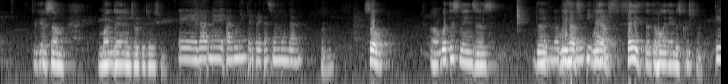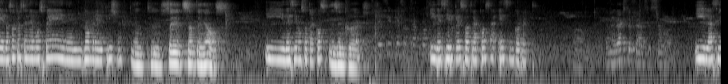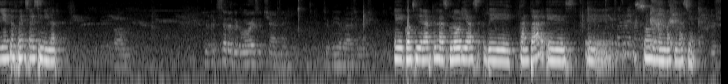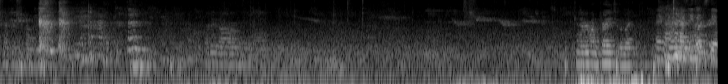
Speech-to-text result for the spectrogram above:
To give some mundane interpretation. Eh, darle alguna interpretación mundana. Uh-huh. So, uh, what this means is that we have we have faith that the holy name is Krishna, Que nosotros tenemos fe en el nombre de Krishna and to say it's something else y decimos otra cosa. is incorrect. Decir que es otra cosa. Y decir que es otra cosa es incorrecto. Um, and the next offense is similar. Y la siguiente ofensa es similar. Um, to consider the glories of chanting to be imagination. Eh, considerar que las glorias de cantar es, eh, son una imaginación. Can everyone pray to the microphone?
